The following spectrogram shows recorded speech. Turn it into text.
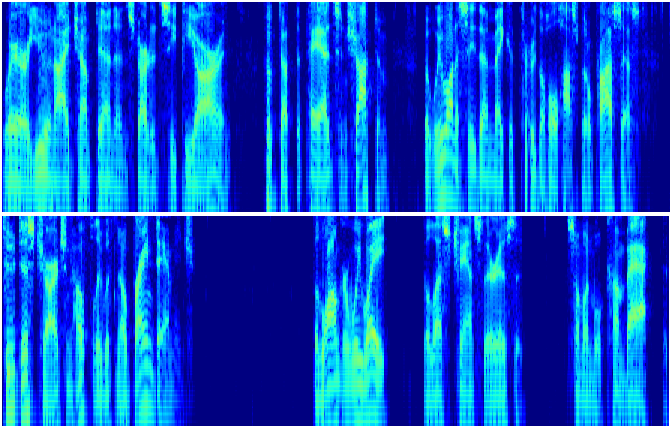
where you and I jumped in and started CPR and hooked up the pads and shocked them, but we want to see them make it through the whole hospital process to discharge and hopefully with no brain damage. The longer we wait, the less chance there is that someone will come back, that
